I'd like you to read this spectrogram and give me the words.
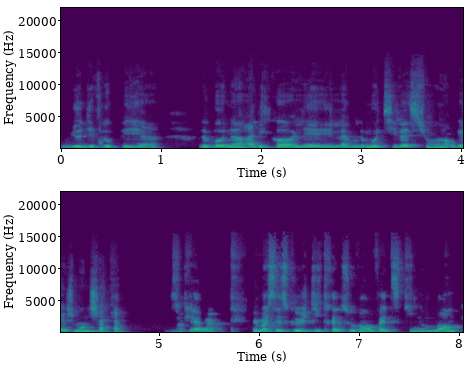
mieux développer le bonheur à l'école et la, motivation, l'engagement de chacun. C'est clair. Mais moi, c'est ce que je dis très souvent. En fait, ce qui nous manque,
